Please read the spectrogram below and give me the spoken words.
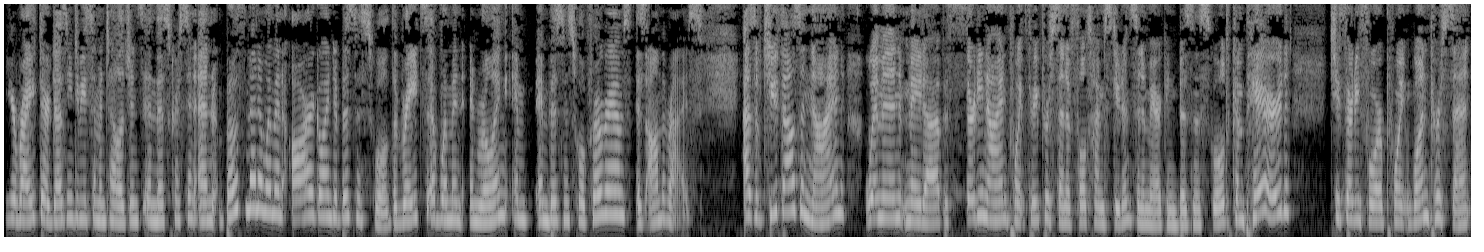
you're right. There does need to be some intelligence in this, Kristen. And both men and women are going to business school. The rates of women enrolling in, in business school programs is on the rise. As of 2009, women made up 39.3% of full-time students in American business school compared to 34.1%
